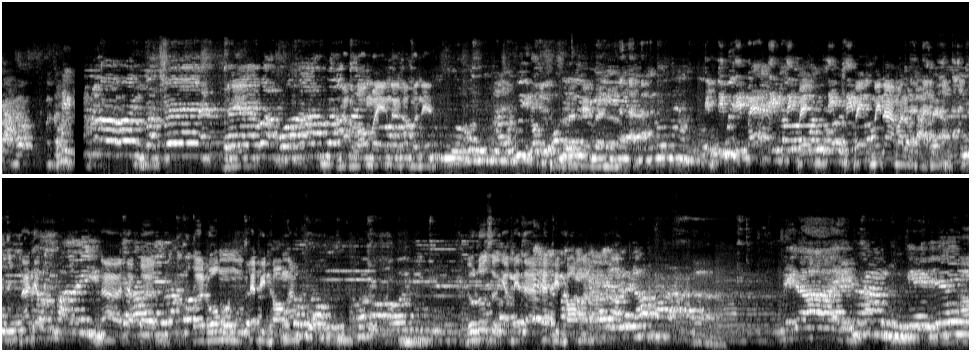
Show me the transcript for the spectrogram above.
นักร้องมาเองเลยครับวันนี้เปิดเพลงเลยติ๊มติ๊มติ๊มแม่ติ๊มติ๊มไม่ติ๊มติ๊มไม่ไม่น่ามาลำบากเลยนะน่าจะน่าจะเปิดเปิดวงเพชรปิ่นทองนะดูรู้สึกจะมีแต่เพชรปิ่นทองนะเออไม่ได้นั่งเกเอา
